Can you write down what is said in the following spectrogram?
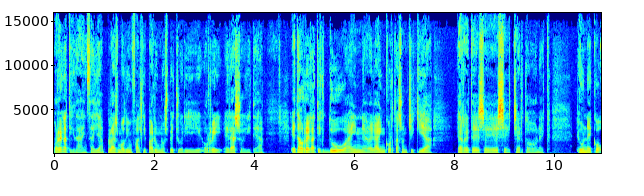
Horregatik da, intzaila plasmodium falciparum ospetsu horri eraso egitea. Eta horregatik du hain erainkortasun txikia RTSS txerto honek. Euneko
